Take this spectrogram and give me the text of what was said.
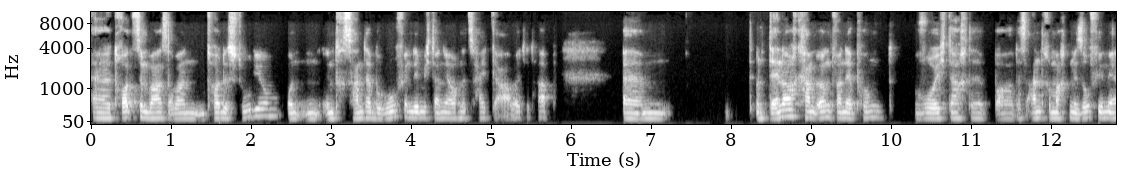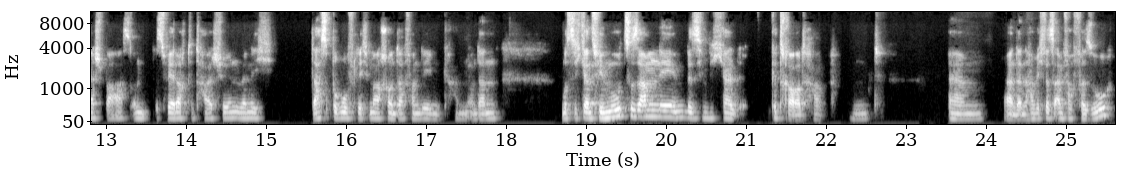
Äh, trotzdem war es aber ein tolles Studium und ein interessanter Beruf, in dem ich dann ja auch eine Zeit gearbeitet habe. Ähm, und dennoch kam irgendwann der Punkt, wo ich dachte, boah, das andere macht mir so viel mehr Spaß und es wäre doch total schön, wenn ich das beruflich mache und davon leben kann. Und dann musste ich ganz viel Mut zusammennehmen, bis ich mich halt getraut habe. Und ähm, ja, dann habe ich das einfach versucht.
